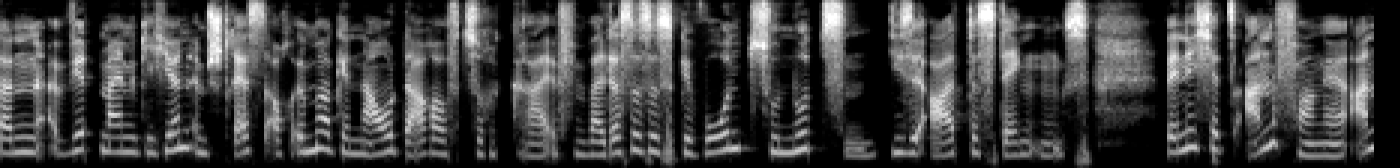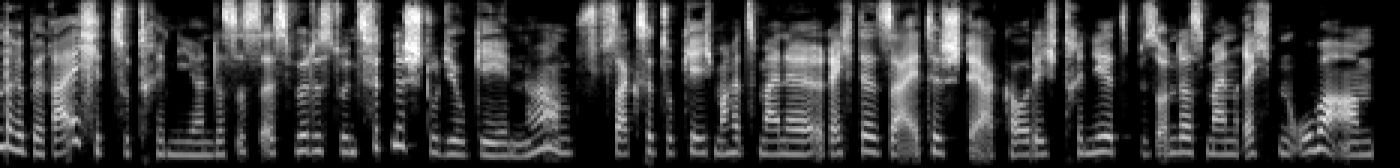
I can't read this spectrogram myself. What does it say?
dann wird mein Gehirn im Stress auch immer genau darauf zurückgreifen, weil das ist es gewohnt zu nutzen, diese Art des Denkens. Wenn ich jetzt anfange, andere Bereiche zu trainieren, das ist, als würdest du ins Fitnessstudio gehen ne, und sagst jetzt, okay, ich mache jetzt meine rechte Seite stärker oder ich trainiere jetzt besonders meinen rechten Oberarm,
